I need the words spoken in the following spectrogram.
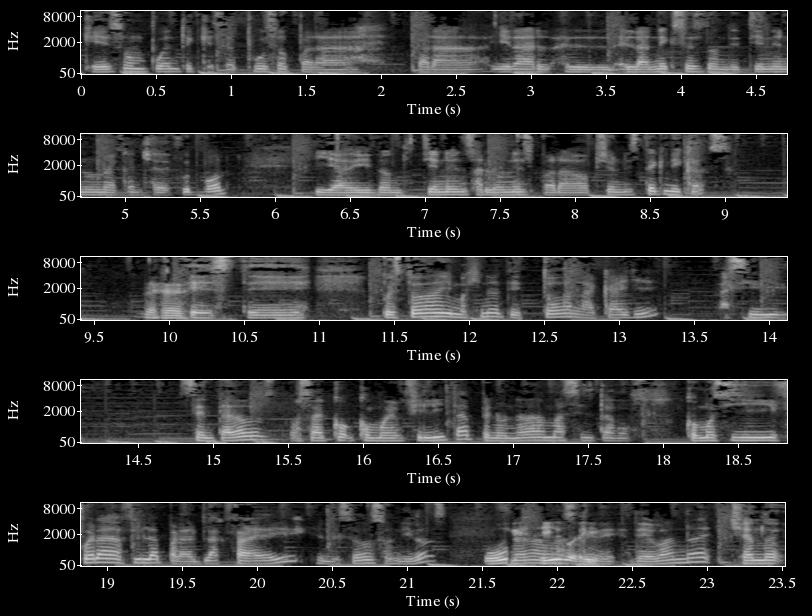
que es un puente que se puso para, para ir al el anexo es donde tienen una cancha de fútbol y ahí donde tienen salones para opciones técnicas. Este, pues toda, imagínate toda la calle así sentados, o sea, como en filita, pero nada más sentados. Como si fuera fila para el Black Friday en Estados Unidos. nada más de, banda echando,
